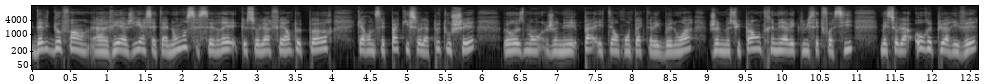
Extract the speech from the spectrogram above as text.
David Goffin a réagi à cette annonce. C'est vrai que cela fait un peu peur car on ne sait pas qui cela peut toucher. Heureusement, je n'ai pas été en contact avec Benoît. Je ne me suis pas entraîné avec lui cette fois-ci, mais cela aurait pu arriver.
